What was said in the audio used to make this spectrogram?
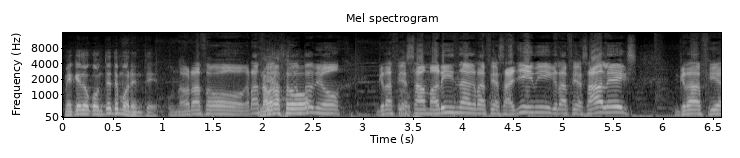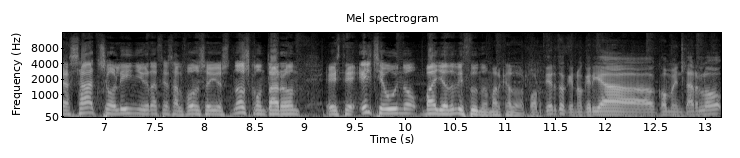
me quedo con Tete Morente. Un abrazo, gracias, Un abrazo. Antonio. Gracias a Marina, gracias a Jimmy, gracias a Alex, gracias a Choliño y gracias a Alfonso. Ellos nos contaron este Elche 1, Valladolid 1, marcador. Por cierto, que no quería comentarlo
